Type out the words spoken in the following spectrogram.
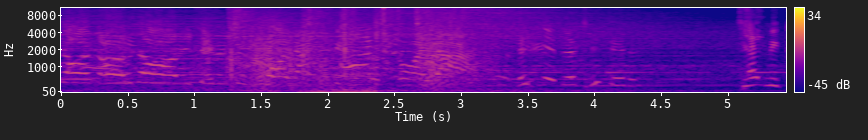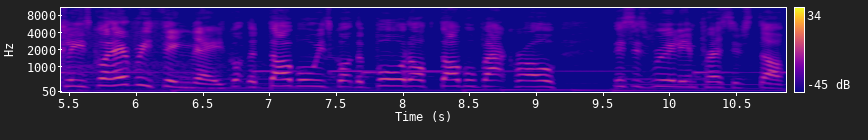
No, no, no, he didn't try that. He didn't just try that. He didn't, he didn't. Technically, he's got everything there. He's got the double, he's got the board off, double back roll. This is really impressive stuff.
